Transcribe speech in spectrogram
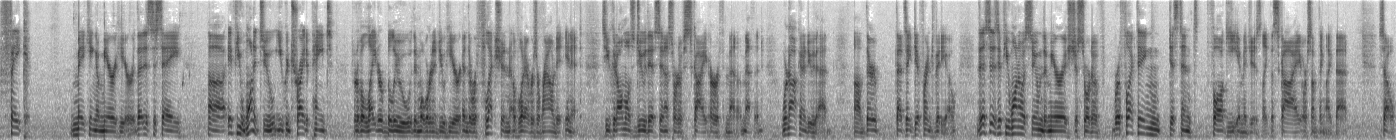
fake making a mirror here. That is to say, uh, if you wanted to, you could try to paint sort of a lighter blue than what we're going to do here and the reflection of whatever's around it in it. So you could almost do this in a sort of sky earth method. We're not going to do that. Um, there, that's a different video. This is if you want to assume the mirror is just sort of reflecting distant foggy images like the sky or something like that. So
